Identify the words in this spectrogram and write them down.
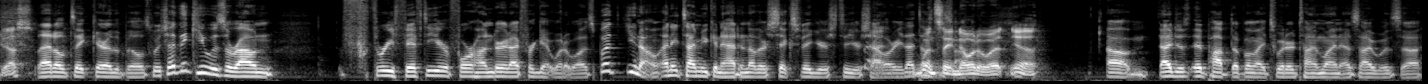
Yes. that'll take care of the bills, which I think he was around 350 or 400. I forget what it was, but you know, anytime you can add another six figures to your salary, that doesn't Wouldn't say no to it. Yeah. Um, I just it popped up on my Twitter timeline as I was uh,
